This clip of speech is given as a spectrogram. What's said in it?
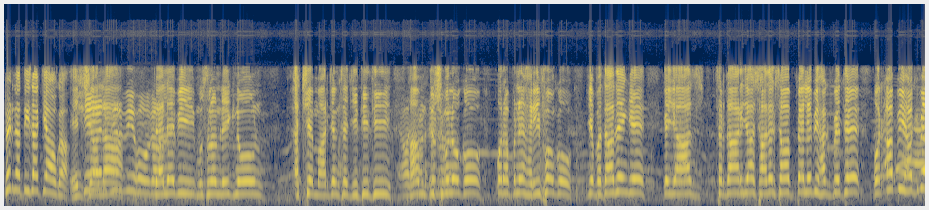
फिर नतीजा क्या होगा? इंशाल्लाह पहले भी मुस्लिम लीग नून अच्छे मार्जिन से जीती थी। हम दुश्मनों को और अपने हरीफों को ये बता देंगे कि याज सरदार या सादक साहब पहले भी हक पे थे और अब भी हक पे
